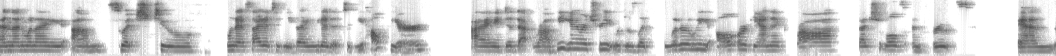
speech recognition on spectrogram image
And then when I um, switched to, when I decided to be, that I needed it to be healthier, I did that raw vegan retreat, which was like literally all organic, raw vegetables and fruits. and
